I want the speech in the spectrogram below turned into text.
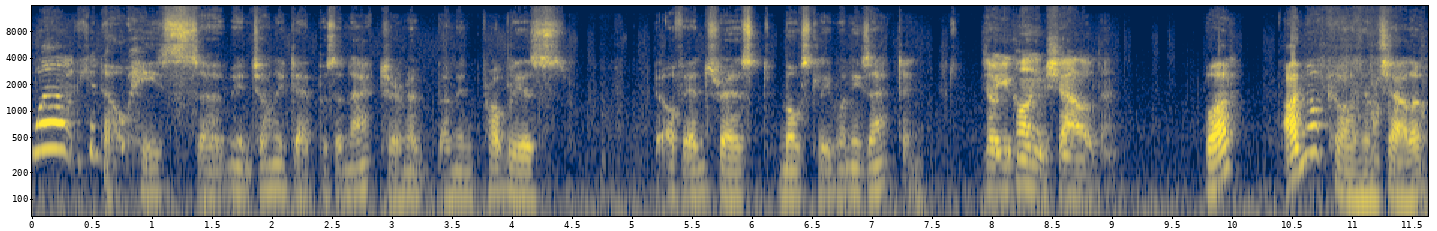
well, you know, he's. Uh, I mean, Johnny Depp was an actor, and I, I mean, probably is of interest mostly when he's acting. So you're calling him shallow then? What? I'm not calling him shallow.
